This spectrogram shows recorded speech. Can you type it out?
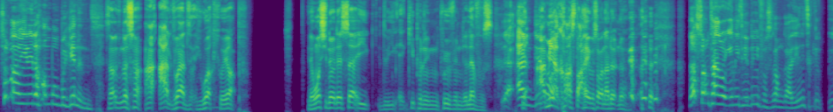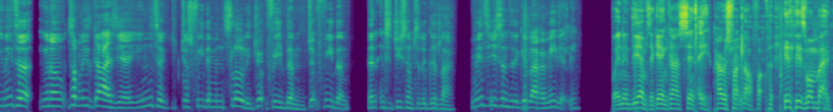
sometimes you need a humble beginnings. So, you know, so I, I'd rather you work your way up. You know, once you know there's certain, you, you keep on improving the levels. Yeah, and you I mean, what? I can't start here with someone I don't know. That's sometimes what you need to do for some guys. You need to, you need to, you know, some of these guys, yeah, you need to just feed them in slowly, drip feed them, drip feed them, then introduce them to the good life. If you introduce them to the good life immediately, but in the DMs again, guys saying, "Hey, Paris right now. Here's one bag.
